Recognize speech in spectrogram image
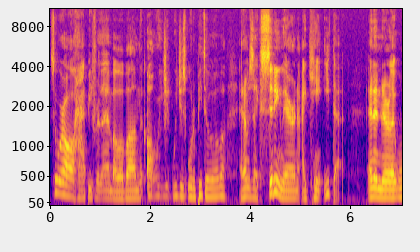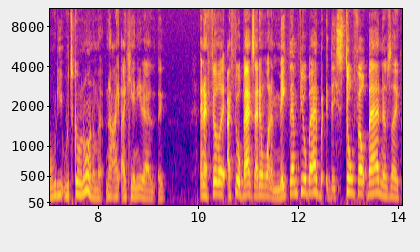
So we're all happy for them. Blah blah blah. I'm like, oh, we just, we just ordered pizza. Blah, blah blah. And I'm just like sitting there and I can't eat that. And then they're like, well, what do you, what's going on? I'm like, no, I, I can't eat it. I, like, and I feel like I feel bad because I didn't want to make them feel bad, but they still felt bad, and I was like,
